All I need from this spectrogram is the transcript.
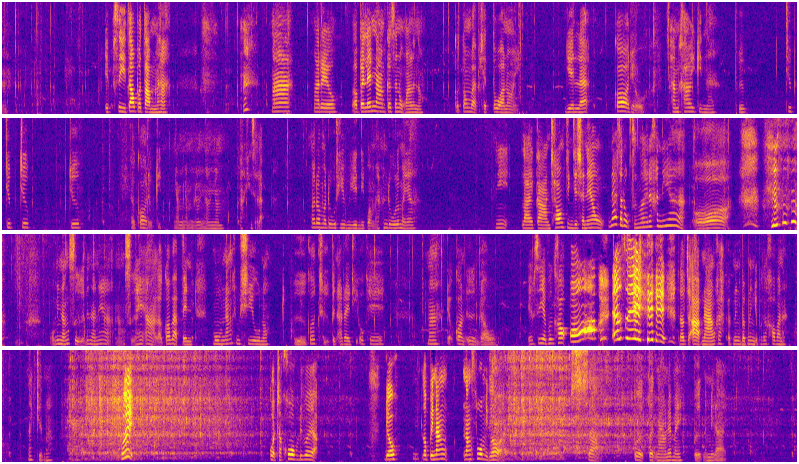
FC เจ้าประจำนะคะ มา มาเร็ว เราไปเล่นน้ำกันสนุกมากเลยเนาะ ก็ต้องแบบเช็ดตัวหน่อย เย็นแล้ว ก็เดี๋ยวทำข้าวให้กินนะปึ๊บจึบจึบจึบจึบแล้วก็เดี๋ยวกินยำยำยำยำยำอะกินเสร็จละแล้วเรามาดูทีวีดีกว่าไหมมันดูได้ไหมอะ นี่รายการช่องจิงเจชาแนลน่าสนุกจังเลยนะคะเนี่ยโอ้ โอ้มีหนังสือด้วยนะเนี่ย หนังสือให้อ่านแล้วก็แบบเป็นมุมนั่งชิวๆเนาะคือก็ถือเป็นอะไรที่โอเค มาเดี๋ยวก่อนอื่นเรา FC อย่าเพิ่งเข้าอ๋อ FC เราจะอาบน้ำค่ะแป๊บหนึงแป๊บหนึงอย่าเพิ่งเข้ามานะ น่าเกลียดมากเฮ้ย กดชักโครกด้วยอะ เดี๋ยวเราไปนั่งนั่งส้วมอีกแล้วเหรอสาเปิดเปิดน้ำได้ไหม เปิดไม่ได้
